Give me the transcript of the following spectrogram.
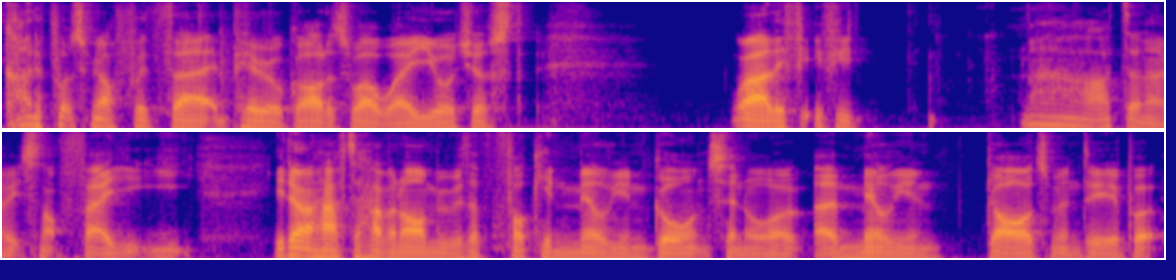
kind of puts me off with uh, Imperial Guard as well, where you're just well, if if you, oh, I don't know, it's not fair. You, you, you don't have to have an army with a fucking million gaunts in or a, a million guardsmen, do you? But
